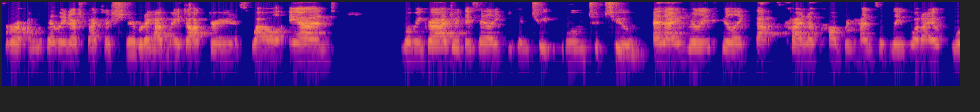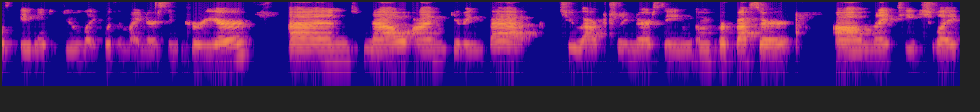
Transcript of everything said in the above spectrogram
for I'm a family nurse practitioner, but I have my doctorate as well. And when we graduate, they say like you can treat womb to tomb, and I really feel like that's kind of comprehensively what I was able to do like within my nursing career. And now I'm giving back to actually nursing. I'm a professor um, and I teach like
